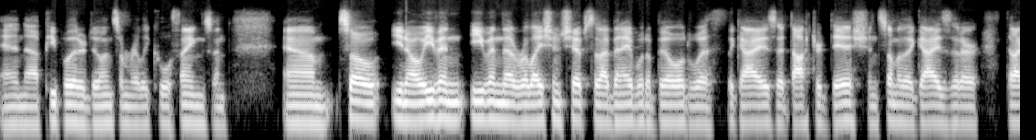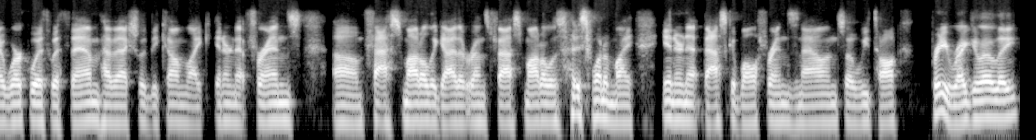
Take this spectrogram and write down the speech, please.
and uh, people that are doing some really cool things. And um, so, you know, even, even the relationships that I've been able to build with the guys at Dr. Dish and some of the guys that are, that I work with with them have actually become like internet friends. Um, Fast Model, the guy that runs Fast Model is, is one of my internet basketball friends now. And so we talk pretty regularly.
